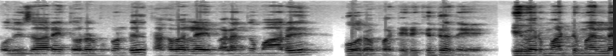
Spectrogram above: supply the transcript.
போலீசாரை தொடர்பு கொண்டு தகவல்களை வழங்குமாறு கோரப்பட்டிருக்கின்றது. இவர் மட்டுமல்ல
